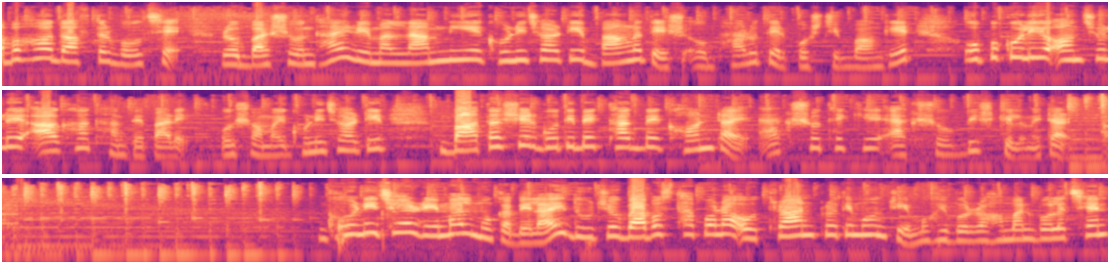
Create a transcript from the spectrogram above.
আবহাওয়া দফতর বলছে, রোববার সন্ধ্যায় রেমাল নাম নিয়ে ঘূর্ণিঝড়টি বাংলাদেশ ও ভারতের পশ্চিমবঙ্গের উপকূলীয় অঞ্চলে আঘাত হানতে পারে। ওই সময় ঘূর্ণিঝড়টির বাতাসের গতিবেগ থাকবে ঘন্টায় একশো থেকে একশো বিশ কিলোমিটার। ঘূর্ণিঝড় রেমাল মোকাবেলায় দুর্যোগ ব্যবস্থাপনা ও ত্রাণ প্রতিমন্ত্রী মহিবুর রহমান বলেছেন,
